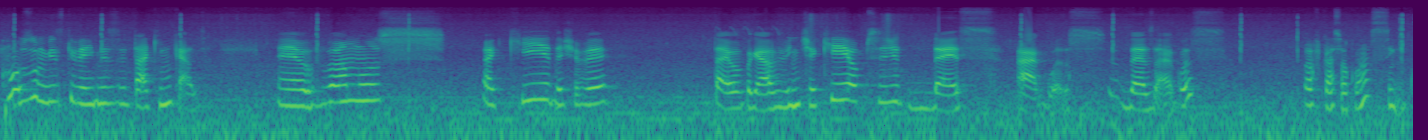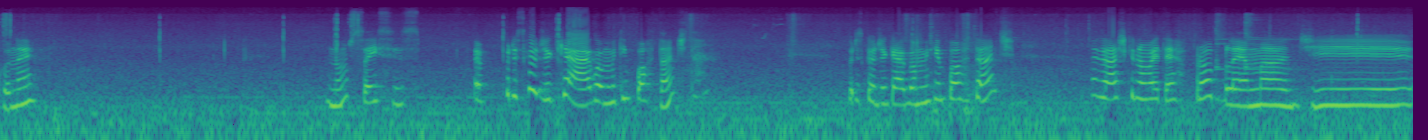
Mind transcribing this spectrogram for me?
com os zumbis que vêm me visitar aqui em casa. É, vamos aqui, deixa eu ver. Tá, eu vou pegar 20 aqui, eu preciso de 10 águas. 10 águas. Vou ficar só com 5, né? Não sei se... É por isso que eu digo que a água é muito importante, tá? Por isso que eu digo que a água é muito importante. Mas eu acho que não vai ter problema de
